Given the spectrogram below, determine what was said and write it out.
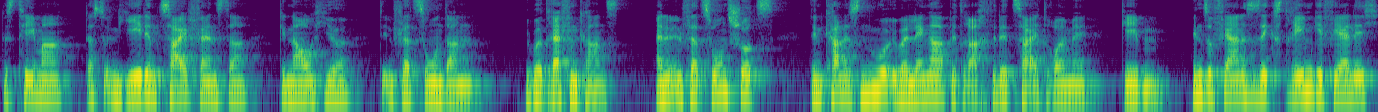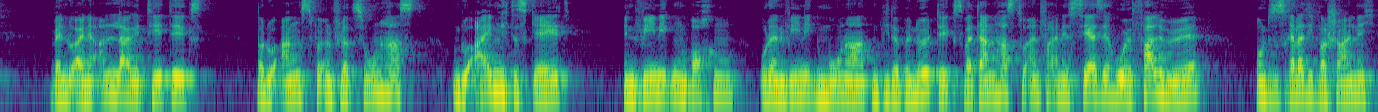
das Thema, dass du in jedem Zeitfenster genau hier die Inflation dann übertreffen kannst. Einen Inflationsschutz den kann es nur über länger betrachtete Zeiträume geben. Insofern ist es extrem gefährlich, wenn du eine Anlage tätigst, weil du Angst vor Inflation hast und du eigentlich das Geld in wenigen Wochen oder in wenigen Monaten wieder benötigst, weil dann hast du einfach eine sehr, sehr hohe Fallhöhe und es ist relativ wahrscheinlich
